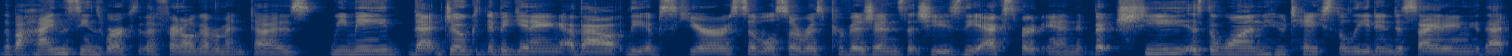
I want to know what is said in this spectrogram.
the behind the scenes work that the federal government does. We made that joke at the beginning about the obscure civil service provisions that she's the expert in, but she is the one who takes the lead in deciding that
